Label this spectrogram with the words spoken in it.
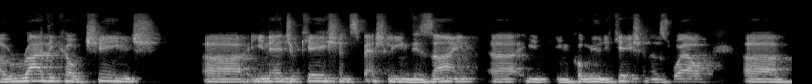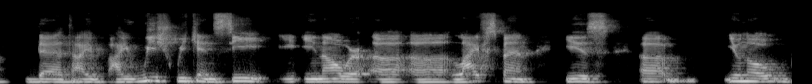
a radical change uh, in education, especially in design, uh, in in communication as well. Uh, that I I wish we can see in, our uh, uh, lifespan is you know,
